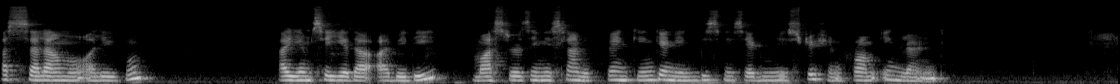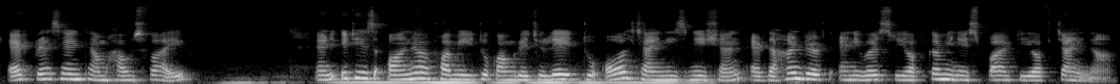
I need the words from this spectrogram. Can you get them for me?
Assalamu alaikum. I am Syeda Abidi, Masters in Islamic Banking and in Business Administration from England. At present, I'm housewife, and it is honor for me to congratulate to all Chinese nation at the 100th anniversary of Communist Party of China.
